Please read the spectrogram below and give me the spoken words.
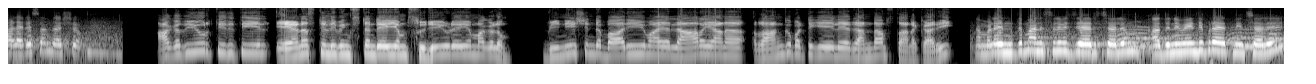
വളരെ സന്തോഷം. അഗതിയൂർ തിരുത്തിയിൽ ഏണസ്റ്റ് ലിവിങ്സ്റ്റന്റെയും സുജയുടെയും മകളും വിനീഷിന്റെ ഭാര്യയുമായ ലാറയാണ് റാങ്ക് പട്ടികയിലെ രണ്ടാം സ്ഥാനക്കാരി. നമ്മൾ എന്ത് മനസ്സിൽ വിചാരിച്ചാലും അതിനുവേണ്ടി പ്രയത്നിച്ചാൽ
